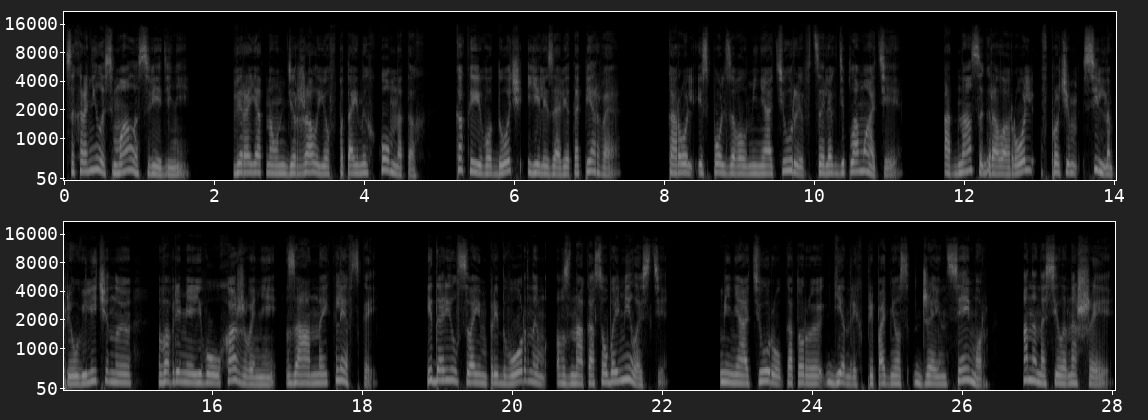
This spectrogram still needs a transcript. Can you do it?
сохранилось мало сведений. Вероятно, он держал ее в потайных комнатах, как и его дочь Елизавета I. Король использовал миниатюры в целях дипломатии. Одна сыграла роль, впрочем, сильно преувеличенную, во время его ухаживаний за Анной Клевской и дарил своим придворным в знак особой милости. Миниатюру, которую Генрих преподнес Джейн Сеймур, она носила на шее.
